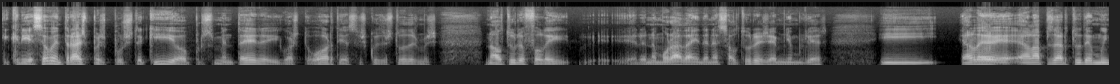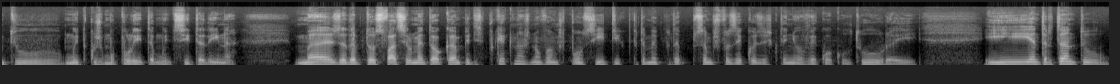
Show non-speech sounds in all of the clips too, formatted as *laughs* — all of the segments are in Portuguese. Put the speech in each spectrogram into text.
criação, entre aspas, por estaquia ou por sementeira e gosto da horta e essas coisas todas. Mas na altura falei, era namorada ainda nessa altura, já é minha mulher. E ela, é- ela apesar de tudo, é muito, muito cosmopolita, muito citadina mas adaptou-se facilmente ao campo e disse: porque é que nós não vamos para um sítio que também possamos fazer coisas que tenham a ver com a cultura? E, e entretanto,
